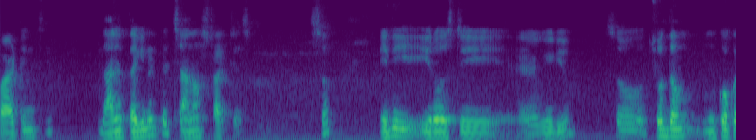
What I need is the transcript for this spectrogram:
పాటించి దానికి తగినట్టే ఛానల్ స్టార్ట్ చేసుకోండి. సో ఇది ఈరోజు వీడియో సో చూద్దాం ఇంకొక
